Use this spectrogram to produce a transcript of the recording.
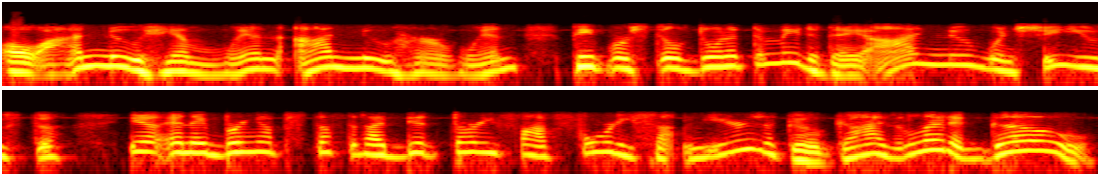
Oh, I knew him when. I knew her when. People are still doing it to me today. I knew when she used to, you know, and they bring up stuff that I did 35, 40 something years ago. Guys, let it go.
